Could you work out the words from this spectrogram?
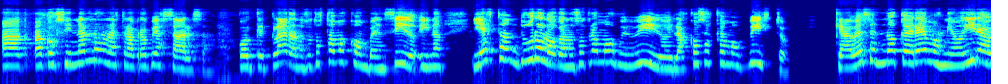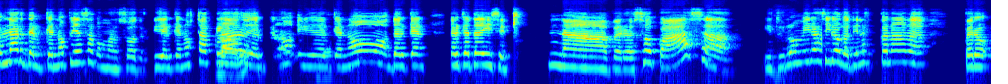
a, a cocinarnos nuestra propia salsa, porque claro, nosotros estamos convencidos y, no, y es tan duro lo que nosotros hemos vivido y las cosas que hemos visto, que a veces no queremos ni oír hablar del que no piensa como nosotros y del que no está claro, Claro. y del que no, y del que no, del que, del que te dice, nah, pero eso pasa. Y tú lo miras así, lo que tienes que nada, pero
